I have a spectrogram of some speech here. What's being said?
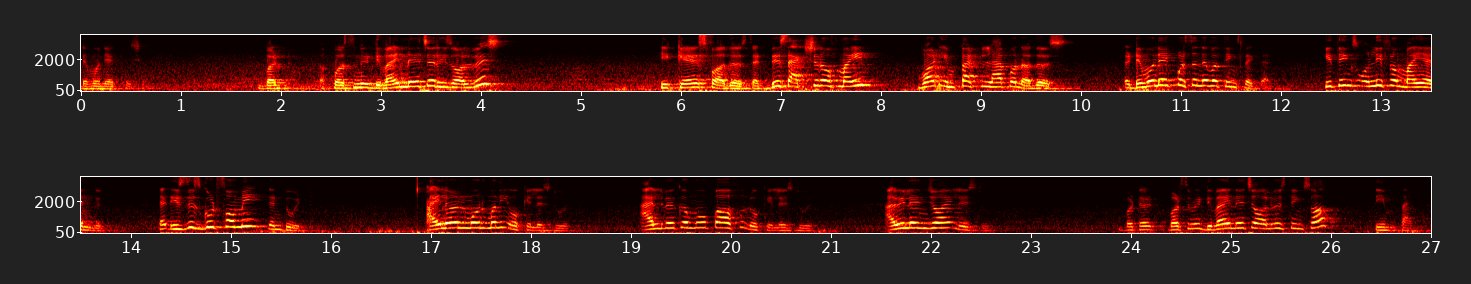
demoniac nature. But a person with divine nature is always he cares for others. That this action of mine, what impact will have on others. A demoniac person never thinks like that. He thinks only from my angle. That is this good for me? Then do it. I'll earn more money? Okay, let's do it. I'll become more powerful? Okay, let's do it. I will enjoy? Let's do it. But a person with divine nature always thinks of the impact.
